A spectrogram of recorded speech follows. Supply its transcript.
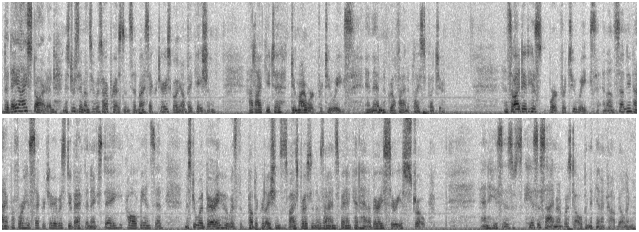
the day I started, Mr. Simmons, who was our president, said, My secretary's going on vacation. I'd like you to do my work for two weeks, and then we'll find a place to put you. And so I did his work for two weeks. And on Sunday night, before his secretary was due back the next day, he called me and said, Mr. Woodbury, who was the public relations vice president of Zions Bank, had had a very serious stroke. And he says his assignment was to open the Kennecott building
